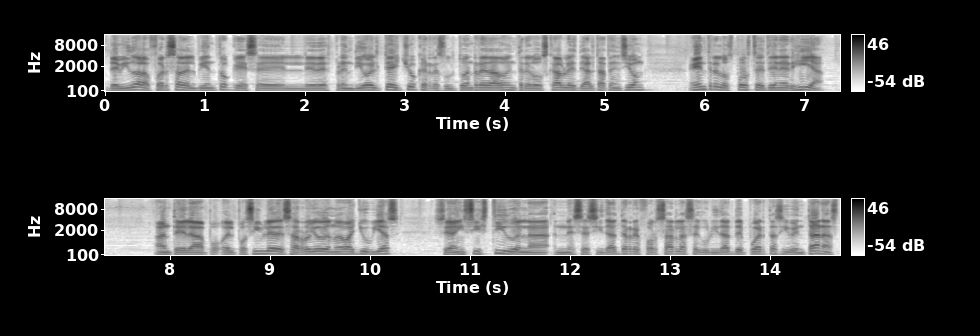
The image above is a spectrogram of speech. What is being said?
debido a la fuerza del viento que se le desprendió el techo que resultó enredado entre los cables de alta tensión entre los postes de energía. Ante el posible desarrollo de nuevas lluvias, se ha insistido en la necesidad de reforzar la seguridad de puertas y ventanas,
